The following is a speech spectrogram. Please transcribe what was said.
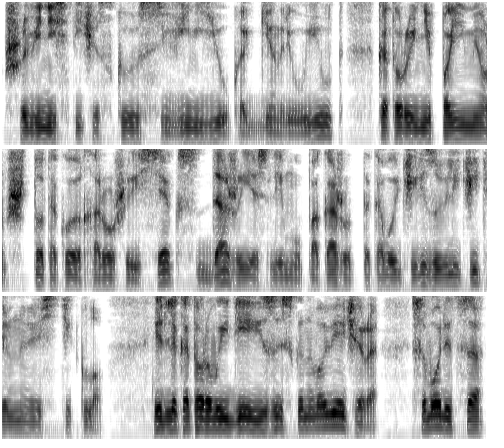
шовинистическую свинью, как Генри Уилд, который не поймет, что такое хороший секс, даже если ему покажут таковой через увеличительное стекло, и для которого идея изысканного вечера сводится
